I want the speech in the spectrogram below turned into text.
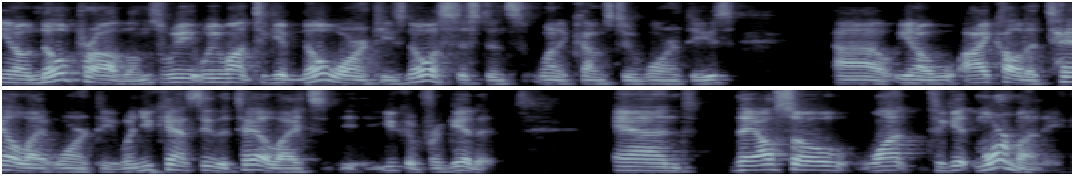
you know no problems we we want to give no warranties no assistance when it comes to warranties uh, you know i call it a tail light warranty when you can't see the tail lights you can forget it and they also want to get more money.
